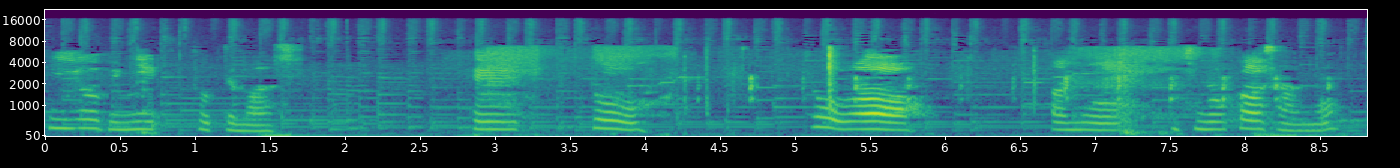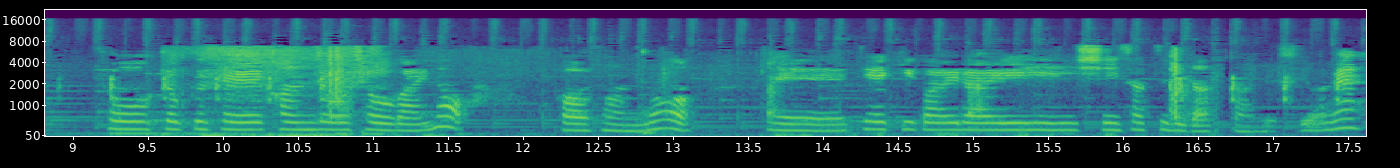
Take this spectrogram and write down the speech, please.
金曜日に撮ってます。えー、っと、今日は、あの、うちのお母さんの双極性感情障害のお母さんの、えー、定期外来診察日だったんですよね。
